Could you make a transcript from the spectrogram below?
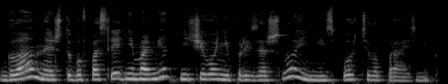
Главное, чтобы в последний момент ничего не произошло и не испортило праздник.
